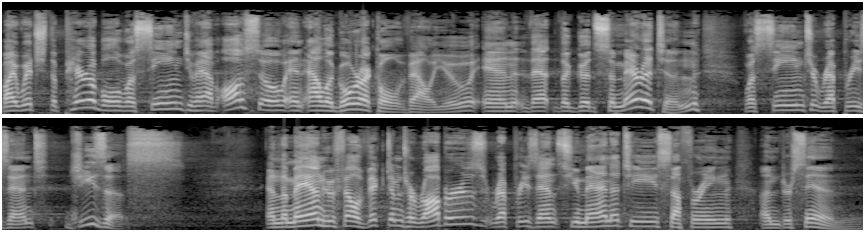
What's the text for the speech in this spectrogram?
by which the parable was seen to have also an allegorical value in that the Good Samaritan was seen to represent Jesus. And the man who fell victim to robbers represents humanity suffering under sin.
